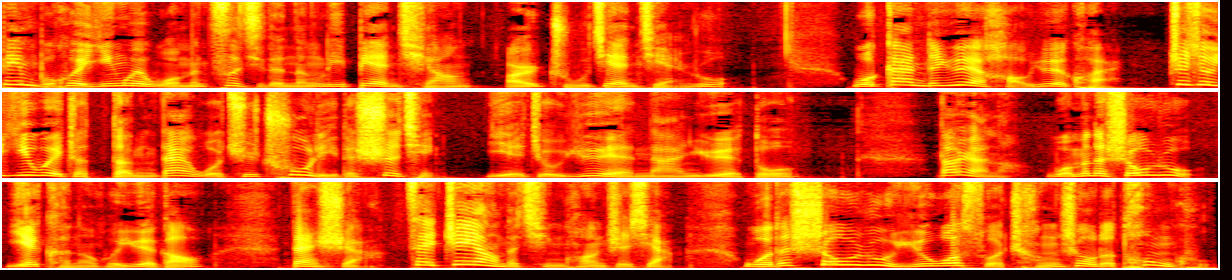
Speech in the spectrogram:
并不会因为我们自己的能力变强而逐渐减弱。我干得越好越快。这就意味着等待我去处理的事情也就越难越多。当然了，我们的收入也可能会越高，但是啊，在这样的情况之下，我的收入与我所承受的痛苦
